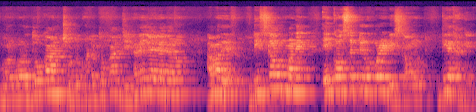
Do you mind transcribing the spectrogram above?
বড় বড় দোকান, ছোটখাটো দোকান, যেখানে যাই না কেন, আমাদের ডিসকাউন্ট মানে এই কনসেপ্টের উপরেই ডিসকাউন্ট দিয়ে থাকে।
